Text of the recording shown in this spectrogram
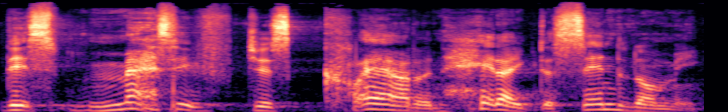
this massive just cloud and headache descended on me.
